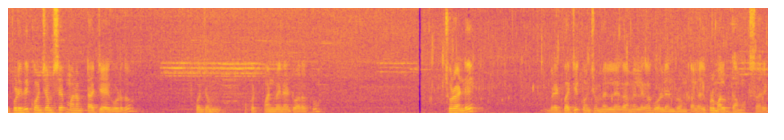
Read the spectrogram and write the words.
ఇప్పుడు ఇది కొంచెం సేపు మనం టచ్ చేయకూడదు. కొంచెం ఒక వన్ మినిట్ వరకు. చూడండి బ్రెడ్ బజ్జీ కొంచెం మెల్లగా మెల్లగా గోల్డెన్ బ్రౌన్ కలర్ ఇప్పుడు మలుపుదాం ఒకసారి.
